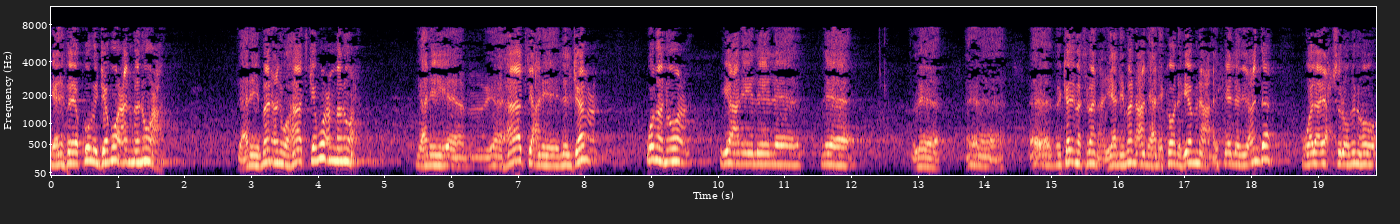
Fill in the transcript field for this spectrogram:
يعني فيكون جموعا منوعا يعني منع وهات جموع منوع يعني هات يعني للجمع ومنوع يعني ل ل ل بكلمة منع يعني منعا يعني كونه يمنع الشيء الذي عنده ولا يحصل منه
